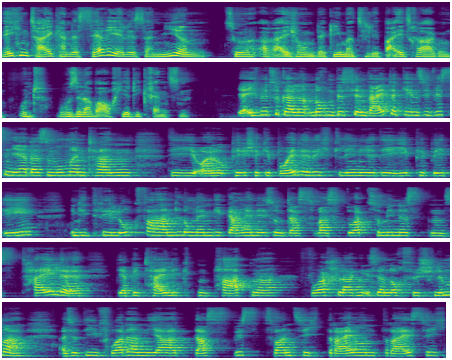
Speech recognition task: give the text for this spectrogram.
Welchen Teil kann das serielle Sanieren zur Erreichung der Klimaziele beitragen und wo sind aber auch hier die Grenzen? Ja, ich würde sogar noch ein bisschen weitergehen. Sie wissen ja, dass momentan die europäische Gebäuderichtlinie, die EPBD, in die Trilogverhandlungen gegangen ist und das, was dort zumindestens Teile der beteiligten Partner vorschlagen, ist ja noch viel schlimmer. Also die fordern ja, dass bis 2033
